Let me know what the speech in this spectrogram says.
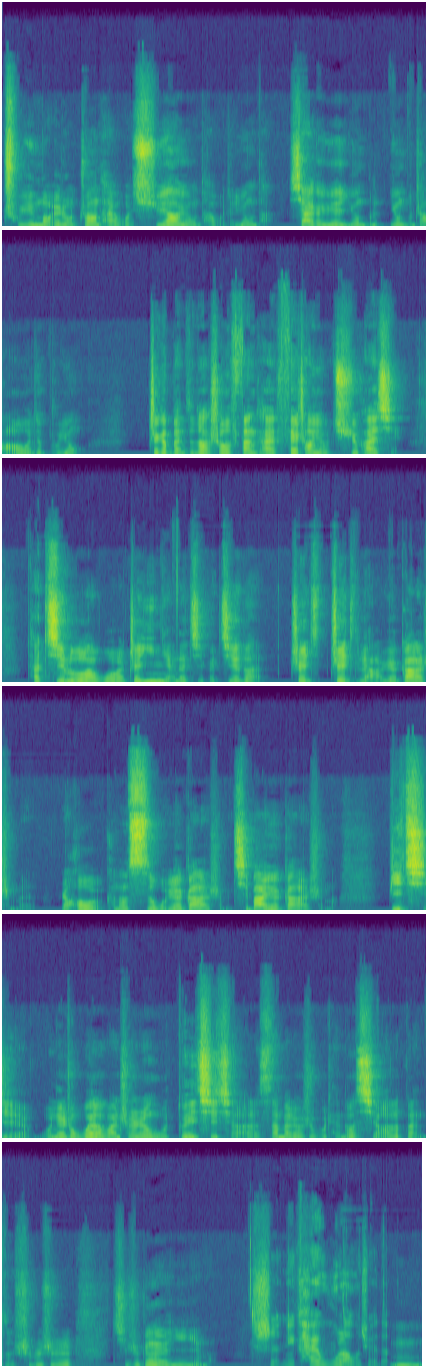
处于某一种状态，我需要用它，我就用它；下个月用不用不着，我就不用。这个本子到时候翻开非常有区块性，它记录了我这一年的几个阶段，这这两个月干了什么，然后可能四五月干了什么，七八月干了什么。比起我那种为了完成任务堆砌起来的三百六十五天都写了的本子，是不是其实更有意义呢？是你开悟了，我觉得嗯，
